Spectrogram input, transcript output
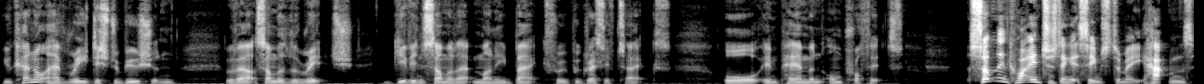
You cannot have redistribution without some of the rich giving some of that money back through progressive tax or impairment on profits. Something quite interesting, it seems to me, happens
